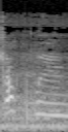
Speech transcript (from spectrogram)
chocolate.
